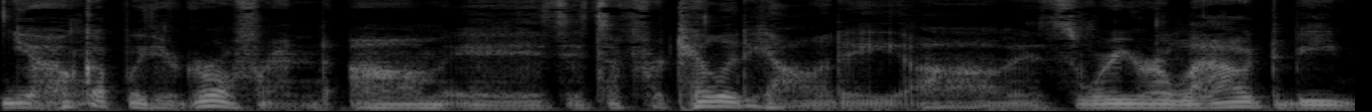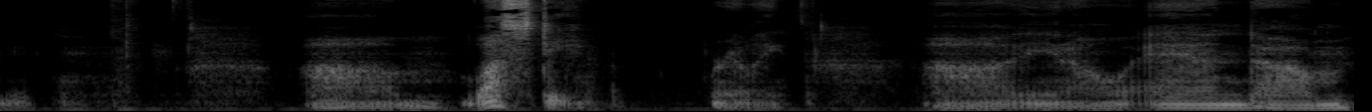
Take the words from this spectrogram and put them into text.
you hook up with your girlfriend. Um, it's, it's a fertility holiday. Uh, it's where you're allowed to be um, lusty, really. Uh, you know, and, um,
